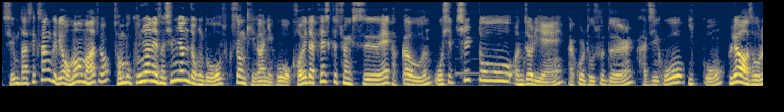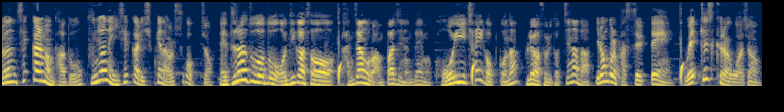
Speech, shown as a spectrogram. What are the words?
지금 다 색상들이 어마어마하죠. 전부 9년에서 10년 정도 숙성 기간이고 거의 다 cask strength에 가까운 57도 언저리의 알코올 도수들 가지고 있고 Blair Athol은 색깔만 봐도 9년에 이 색깔이 쉽게 나올 수가 없죠. Edradour도 어디 가서 간장으로 안 빠지는데 뭐 거의 차이가 없거나 Blair Athol이 더 진하다. 이런 걸 봤을 때 wet cask라고 하죠.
